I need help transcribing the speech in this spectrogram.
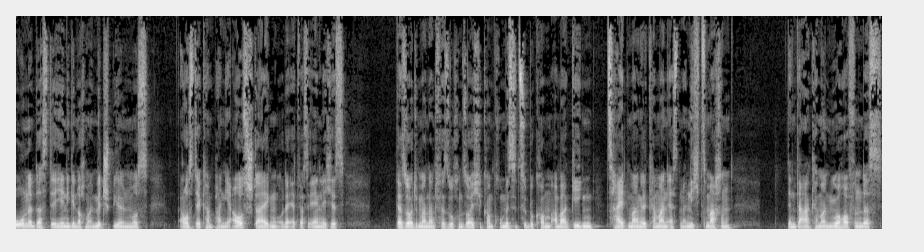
ohne dass derjenige nochmal mitspielen muss, aus der Kampagne aussteigen oder etwas ähnliches. Da sollte man dann versuchen, solche Kompromisse zu bekommen, aber gegen Zeitmangel kann man erstmal nichts machen, denn da kann man nur hoffen, dass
